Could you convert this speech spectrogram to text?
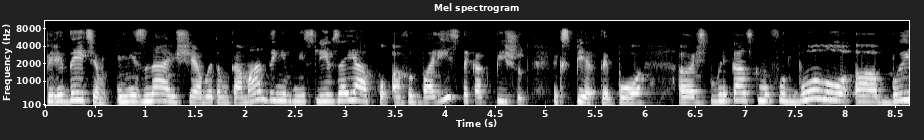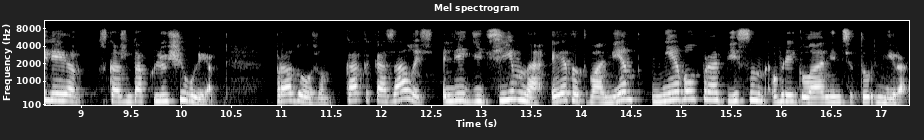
перед этим не знающие об этом команды не внесли в заявку. А футболисты, как пишут эксперты по э, республиканскому футболу, э, были, скажем так, ключевые. Продолжим. Как оказалось, легитимно этот момент не был прописан в регламенте турнира.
